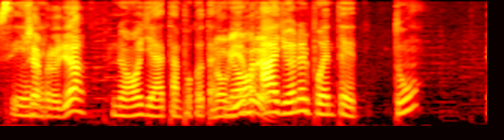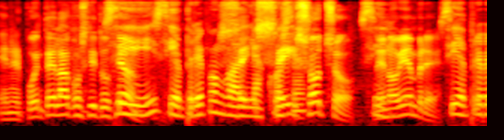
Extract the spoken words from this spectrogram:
sí. O sea, pero ya. No, ya tampoco. ta- no, ¿Noviembre? ah, yo en el puente. ¿Tú? En el puente de la Constitución. Sí, siempre pongo ahí Se- las cosas. 6, 8 Sí, de noviembre. Siempre,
